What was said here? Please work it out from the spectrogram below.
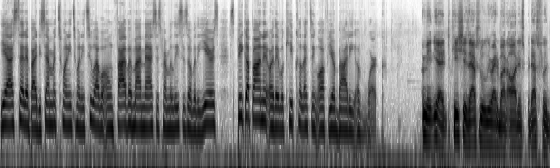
Yeah, I said it by December 2022, I will own five of my masters from releases over the years. Speak up on it, or they will keep collecting off your body of work. I mean, yeah, Keyshia is absolutely right about audits, but that's for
